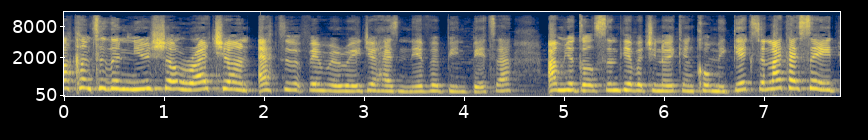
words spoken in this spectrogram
welcome to the new show right here on Active where radio has never been better. I'm your girl Cynthia, but you know you can call me Giks. And like I said,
